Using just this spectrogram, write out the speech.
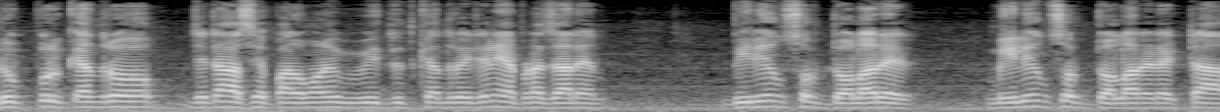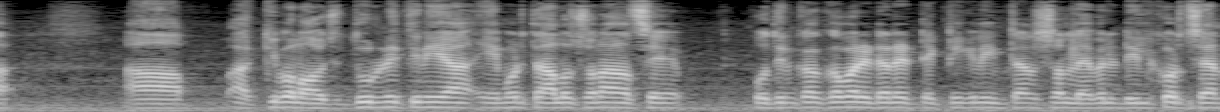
রূপপুর কেন্দ্র যেটা আছে, পারমাণবিক বিদ্যুৎ কেন্দ্র, এটা নিয়ে আপনারা জানেন। বিলিয়নস অফ ডলারের মিলিয়নস অফ ডলারের একটা কি বলা হচ্ছে দুর্নীতি নিয়ে এই মুহূর্তে আলোচনা আছে। পুতিন কাকু আবার এটার টেকনিক্যাল ইন্টারন্যাশনাল লেভেলে ডিল করছেন।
